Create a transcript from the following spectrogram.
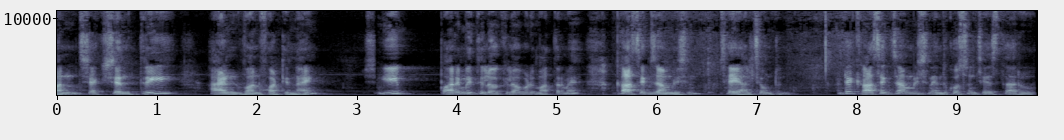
one section three and one forty nine ఈ పరిమితిలోకి లోబడి మాత్రమే క్రాస్ ఎగ్జామినేషన్ చేయాల్సి ఉంటుంది. అంటే క్రాస్ ఎగ్జామినేషన్ ఎందుకోసం చేస్తారు?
